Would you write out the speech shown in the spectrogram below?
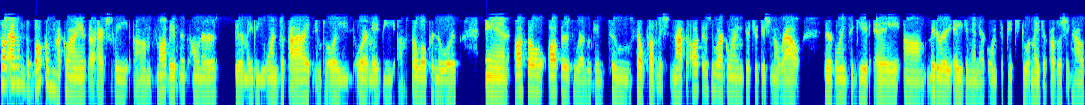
So, Adam, the bulk of my clients are actually um, small business owners. There may be one to five employees, or it may be um, solopreneurs, and also authors who are looking to self-publish. Not the authors who are going the traditional route they're going to get a um, literary agent and they're going to pitch to a major publishing house.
